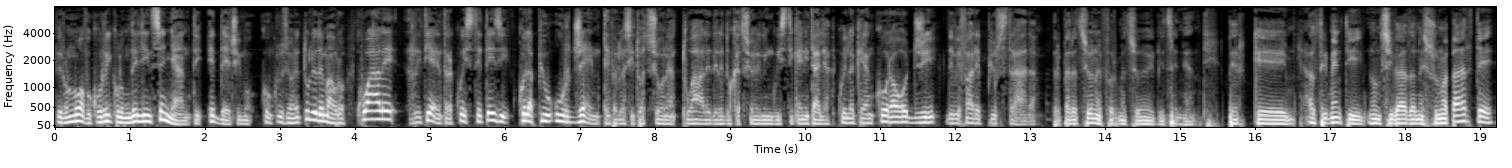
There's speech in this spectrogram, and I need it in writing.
per un nuovo curriculum degli insegnanti. E decimo conclusione. Tullio De Mauro, quale ritiene tra queste tesi quella più urgente per la situazione attuale dell'educazione linguistica in Italia, quella che ancora oggi deve fare più strada. Preparazione e formazione degli insegnanti, perché altrimenti non si va da nessuna parte,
